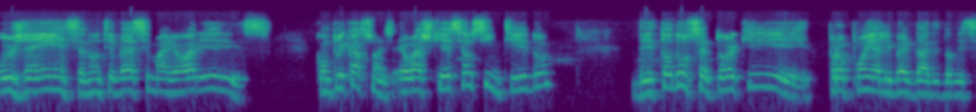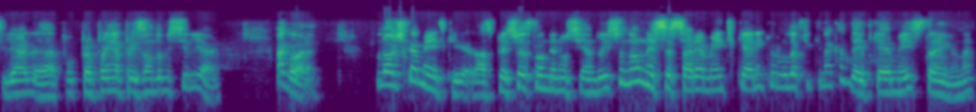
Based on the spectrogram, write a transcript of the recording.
Urgência, não tivesse maiores complicações. Eu acho que esse é o sentido de todo um setor que propõe a liberdade domiciliar, uh, propõe a prisão domiciliar. Agora, logicamente que as pessoas estão denunciando isso não necessariamente querem que o Lula fique na cadeia, porque é meio estranho, né?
